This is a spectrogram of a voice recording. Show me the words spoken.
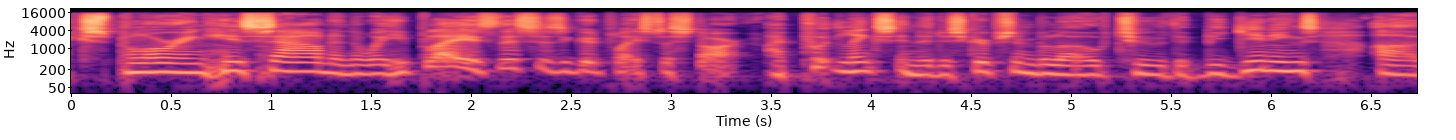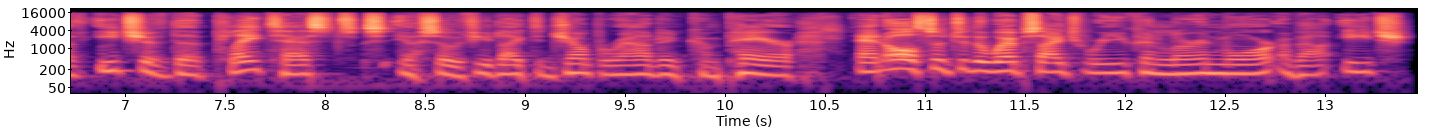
exploring his sound and the way he plays, this is a good place to start. I put links in the description below to the beginnings of each of the play tests. So if you'd like to jump around and compare, and also to the websites where you can learn more about each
